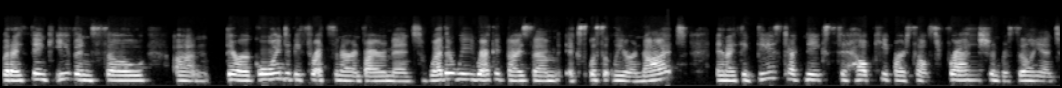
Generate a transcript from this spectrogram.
but I think even so, um, there are going to be threats in our environment, whether we recognize them explicitly or not. And I think these techniques to help keep ourselves fresh and resilient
